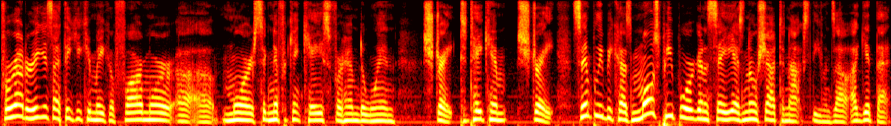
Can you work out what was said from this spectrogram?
For Rodriguez, I think you can make a far more uh, uh, more significant case for him to win straight, to take him straight, simply because most people are going to say he has no shot to knock Stephens out. I get that.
